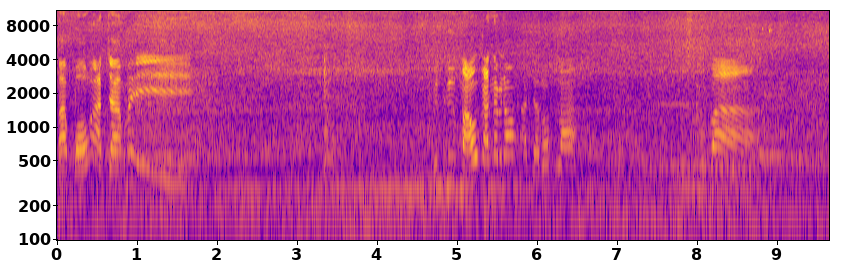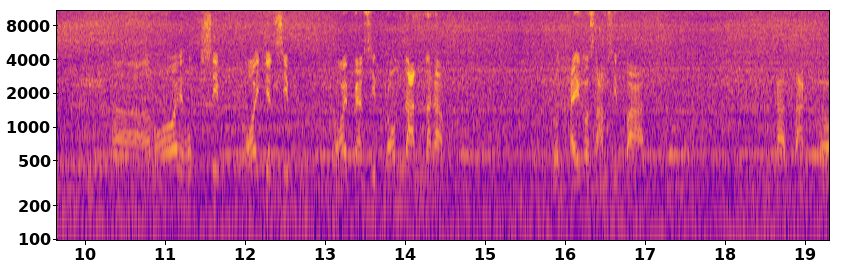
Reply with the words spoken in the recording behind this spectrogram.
ปากบ่อกอาจจะไม่ คือคือเหมากันนะพี่น้อง อาจจะรถละสมมติว่า ร้อยหกสิบร้อยเจ็ดสิบร้อยแปดสิบพร้อมดันนะครับ รถไทยก็30บบาทค่าตักก็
